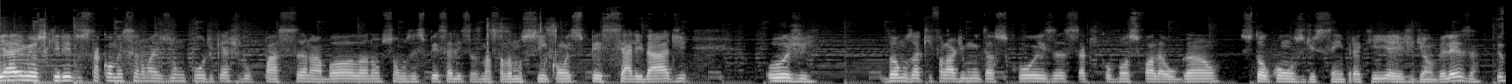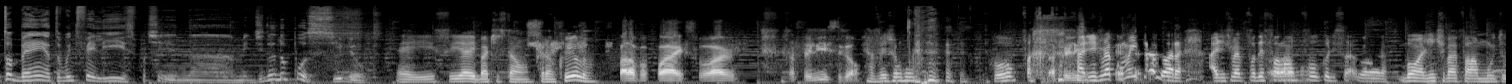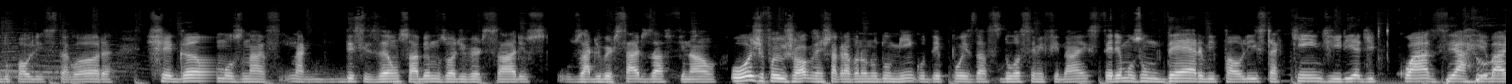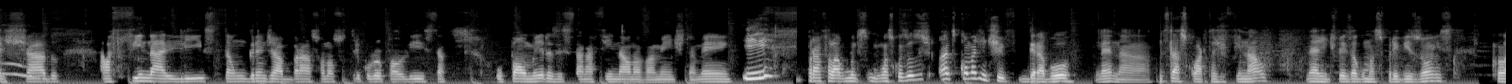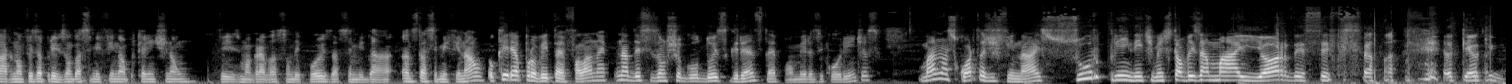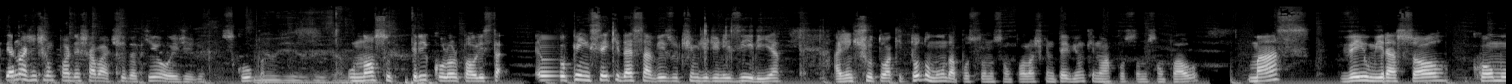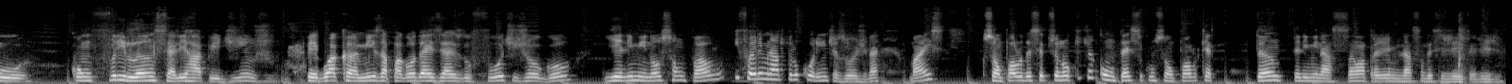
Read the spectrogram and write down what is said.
E aí, meus queridos, está começando mais um podcast do Passando a Bola. Não somos especialistas, mas falamos sim com especialidade. Hoje vamos aqui falar de muitas coisas. Aqui com o vosso fala é o Gão. Estou com os de sempre aqui. E aí, Gidião, beleza? Eu tô bem, eu tô muito feliz. Na medida do possível. É isso. E aí, Batistão, tranquilo? Fala, papai, suave. Tá feliz, Gão? Já vejo um. Opa! Tá a gente vai comentar agora. A gente vai poder falar um pouco disso agora. Bom, a gente vai falar muito do Paulista agora. Chegamos na, na decisão, sabemos os adversários, os adversários da final. Hoje foi os jogos, a gente tá gravando no domingo, depois das duas semifinais. Teremos um derby paulista, quem diria, de quase arrebaixado a finalista. Um grande abraço ao nosso tricolor paulista. O Palmeiras está na final novamente também. E para falar algumas coisas, antes como a gente gravou, né, na antes das quartas de final, né, a gente fez algumas previsões. Claro, não fez a previsão da semifinal porque a gente não fez uma gravação depois da, semi, da antes da semifinal. Eu queria aproveitar e falar, né? Na decisão chegou dois grandes, né? Palmeiras e Corinthians. Mas nas quartas de finais, surpreendentemente, talvez a maior decepção. eu tenho que. Eu não, a gente não pode deixar batido aqui hoje, desculpa. Meu Jesus, amor. O nosso tricolor paulista. Eu, eu pensei que dessa vez o time de Diniz iria. A gente chutou aqui, todo mundo apostou no São Paulo. Acho que não teve um que não apostou no São Paulo. Mas veio o Mirassol como com freelance ali rapidinho, pegou a camisa, pagou 10 reais do fute, jogou e eliminou São Paulo e foi eliminado pelo Corinthians hoje, né? Mas o São Paulo decepcionou. O que, que acontece com o São Paulo que é tanta eliminação atrás de eliminação desse jeito, Edith?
